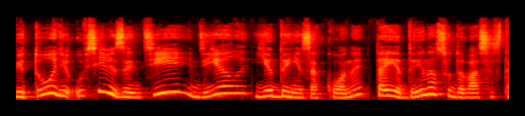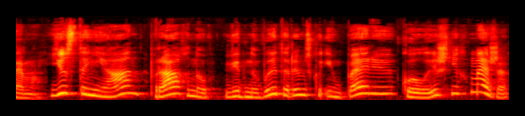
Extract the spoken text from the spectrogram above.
Відтоді у всій Візантії діяли єдині закони та єдина судова система. Юстиніан прагнув відновити Римську імперію в колишніх межах.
